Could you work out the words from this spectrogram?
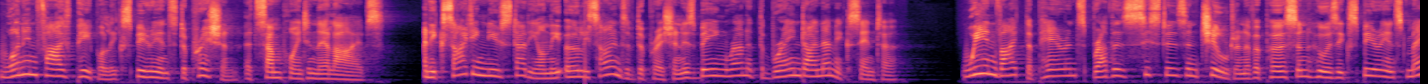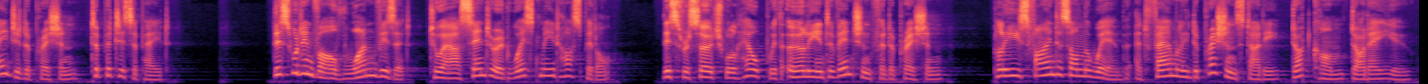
One in five people experience depression at some point in their lives. An exciting new study on the early signs of depression is being run at the Brain Dynamics Centre. We invite the parents, brothers, sisters, and children of a person who has experienced major depression to participate. This would involve one visit to our centre at Westmead Hospital. This research will help with early intervention for depression. Please find us on the web at familydepressionstudy.com.au.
